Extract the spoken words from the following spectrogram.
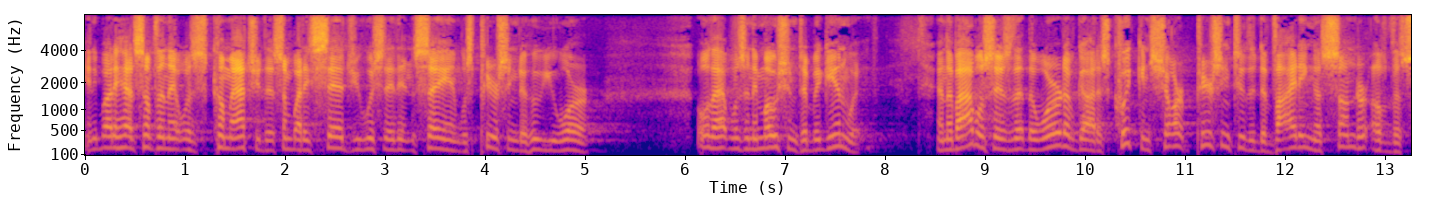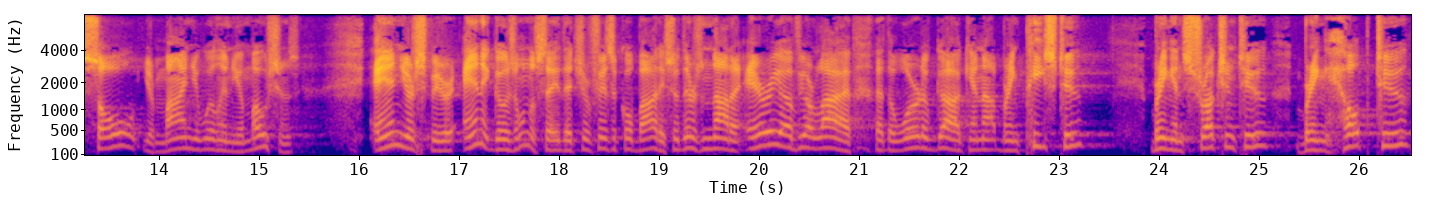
Anybody had something that was come at you that somebody said you wish they didn't say and was piercing to who you were? Well, that was an emotion to begin with. And the Bible says that the Word of God is quick and sharp, piercing to the dividing asunder of the soul, your mind, your will, and your emotions, and your spirit. And it goes on to say that your physical body. So there's not an area of your life that the Word of God cannot bring peace to, bring instruction to, bring help to,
